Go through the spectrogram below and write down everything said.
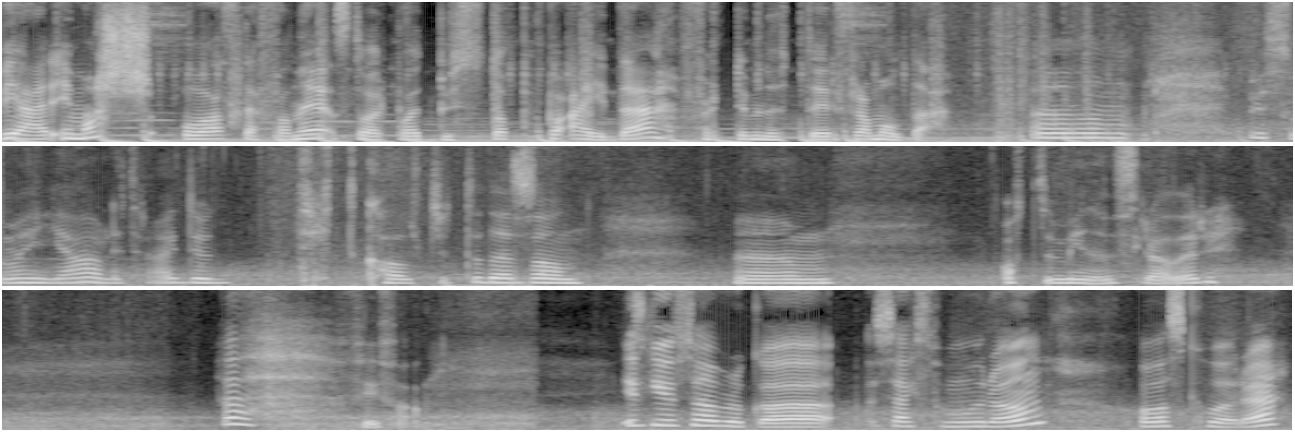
Vi er i mars, og Stephanie står på et busstopp på Eide, 40 minutter fra Molde. Um, bussen var jævlig treg. Det er jo drittkaldt ute. Det er sånn um, minusgrader. Ah, fy faen. Jeg skulle stå klokka seks på morgenen og vaske håret.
